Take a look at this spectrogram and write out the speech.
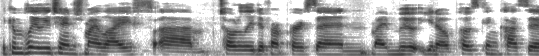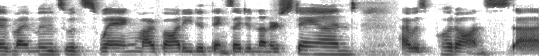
it completely changed my life. Um, totally different person. My mood, you know, post concussive, my moods would swing. My body did things I didn't understand. I was put on uh,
